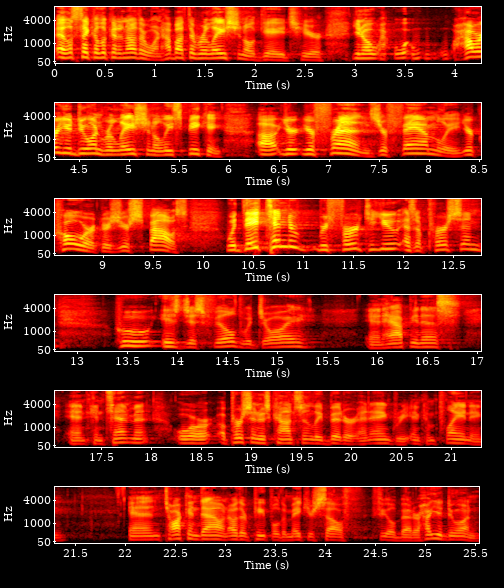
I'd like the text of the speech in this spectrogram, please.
Hey, let's take a look at another one. How about the relational gauge here? You know, wh- how are you doing relationally speaking? Uh, your, your friends, your family, your coworkers, your spouse, would they tend to refer to you as a person who is just filled with joy and happiness and contentment, or a person who's constantly bitter and angry and complaining and talking down other people to make yourself feel better? How are you doing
